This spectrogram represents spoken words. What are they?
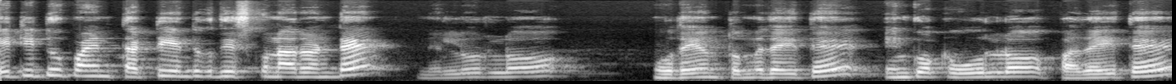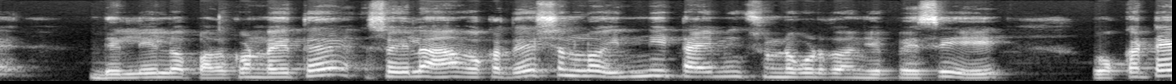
ఎయిటీ టూ పాయింట్ థర్టీ ఎందుకు తీసుకున్నారు అంటే నెల్లూరులో ఉదయం తొమ్మిది అయితే ఇంకొక ఊర్లో పది అయితే ఢిల్లీలో పదకొండు అయితే సో ఇలా ఒక దేశంలో ఇన్ని టైమింగ్స్ ఉండకూడదు అని చెప్పేసి ఒకటే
